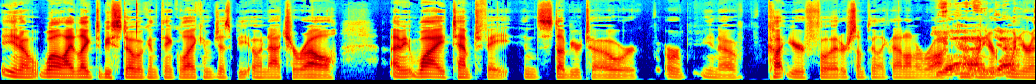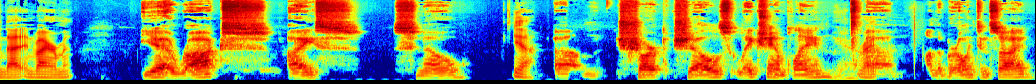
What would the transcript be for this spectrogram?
you know, while I like to be stoic and think, well, I can just be au naturel. I mean, why tempt fate and stub your toe or or you know cut your foot or something like that on a rock yeah, when you're yeah. when you're in that environment? Yeah, rocks, ice, snow. Yeah. Um, sharp shells, Lake Champlain, yeah. right. Um, on the Burlington side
